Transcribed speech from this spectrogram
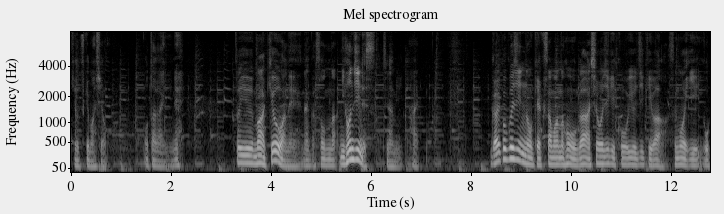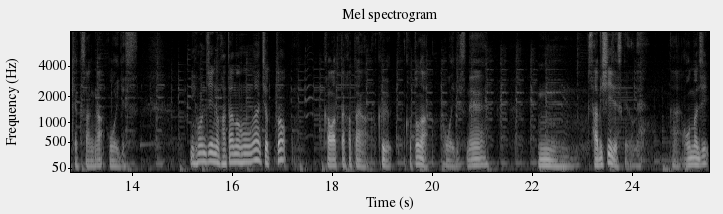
気をつけましょう。お互いにね。というまあ今日はねなんかそんな日本人ですちなみに。はい。外国人のお客様の方が正直こういう時期はすごいいいお客さんが多いです。日本人の方の方がちょっと変わった方が来ることが多いですね。うん。寂しいですけどね、はい、同じ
